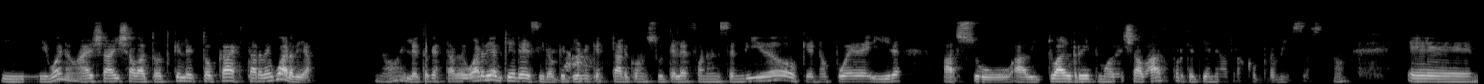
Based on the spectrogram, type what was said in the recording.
Y, bueno, a ella hay Shabbatot que le toca estar de guardia. ¿no? Y le toca estar de guardia quiere decir o que tiene que estar con su teléfono encendido o que no puede ir a su habitual ritmo de Shabbat porque tiene otros compromisos. ¿no? Eh,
